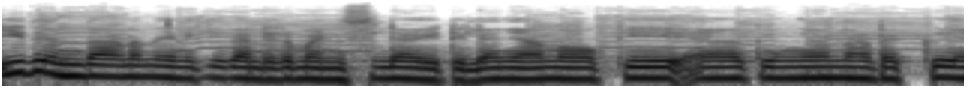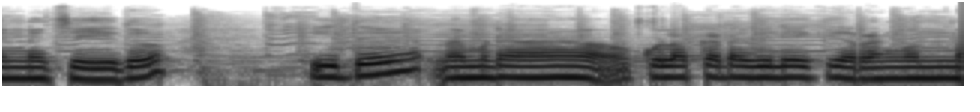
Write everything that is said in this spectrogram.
ഇതെന്താണെന്ന് എനിക്ക് കണ്ടിട്ട് മനസ്സിലായിട്ടില്ല. ഞാൻ നോക്കി ഇങ്ങനെ നടക്കുക തന്നെ ചെയ്തു. ഇത് നമ്മുടെ ആ കുളക്കടവിലേക്ക് ഇറങ്ങുന്ന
